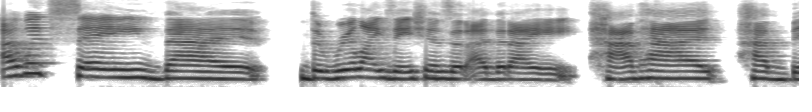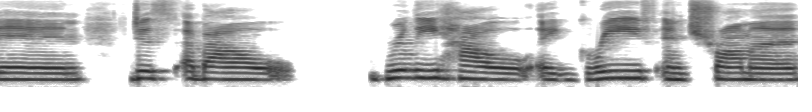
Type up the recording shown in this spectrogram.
I would say that the realizations that I that I have had have been just about really how a grief and trauma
